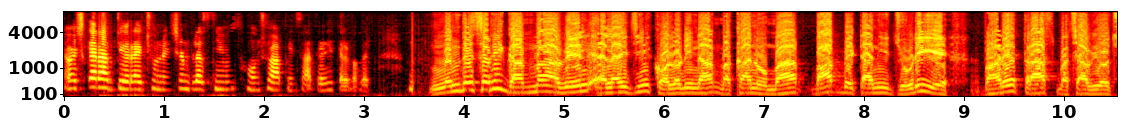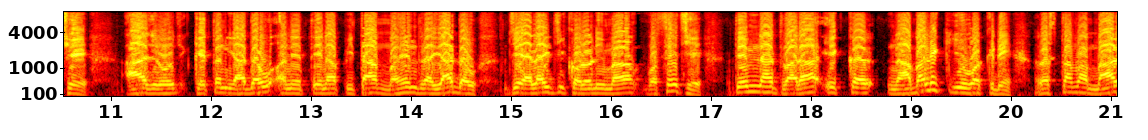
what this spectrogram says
નમસ્કાર, આપ જોઈ રહ્યા છો નેશન પ્લસ ન્યૂઝ. હું છું આપની સાથે હેતલ ભગત. નંદેસરી ગામમાં આવેલ એલઆઈજી કોલોનીના મકાનોમાં બાપ બેટાની જોડીએ ભારે ત્રાસ મચાવ્યો છે. આજ રોજ કેતન યાદવ અને તેના પિતા મહેન્દ્ર યાદવ જે એલઆઈજી કોલોનીમાં વસે છે, તેમના દ્વારા એક નાબાલિક યુવકને રસ્તામાં માર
